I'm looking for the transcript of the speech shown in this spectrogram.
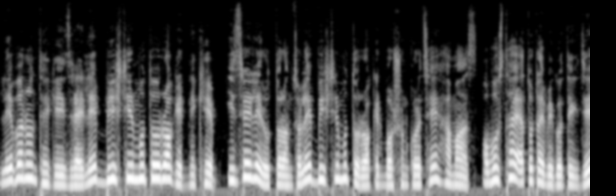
লেবানন থেকে ইসরায়েলে বৃষ্টির মতো রকেট নিক্ষেপ। ইসরায়েলের উত্তরাঞ্চলে বৃষ্টির মতো রকেট বর্ষণ করেছে হামাস। অবস্থা এতটাই বেগতিক যে,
